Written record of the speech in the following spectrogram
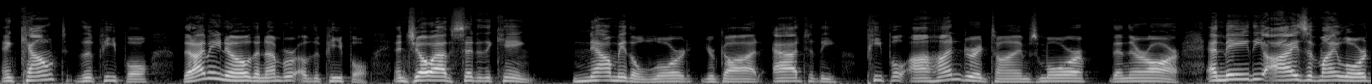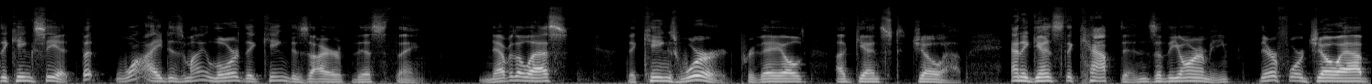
and count the people, that I may know the number of the people. And Joab said to the king, Now may the Lord your God add to the people a hundred times more than there are, and may the eyes of my lord the king see it. But why does my lord the king desire this thing? Nevertheless, the king's word prevailed against Joab and against the captains of the army. Therefore, Joab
